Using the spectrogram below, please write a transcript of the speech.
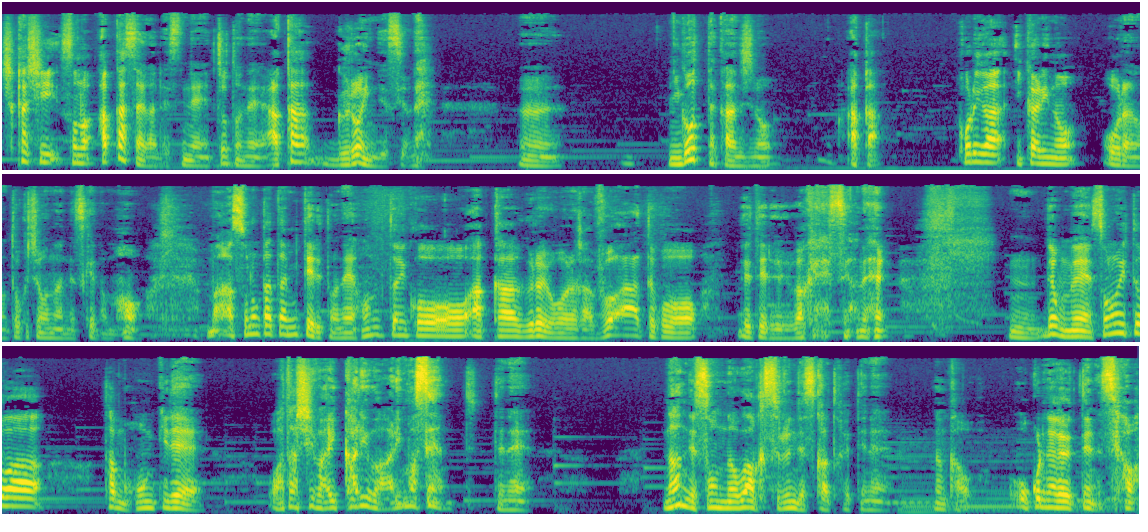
しかし、その赤さがですね、ちょっとね、赤黒いんですよね。うん。濁った感じの赤。これが怒りのオーラの特徴なんですけども、まあその方見てるとね、本当にこう赤黒いオーラがブワーっとこう出てるわけですよね。うん。でもね、その人は多分本気で、私は怒りはありませんって言ってね、なんでそんなワークするんですかとか言ってね、なんか怒りながら言ってるんですよ。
